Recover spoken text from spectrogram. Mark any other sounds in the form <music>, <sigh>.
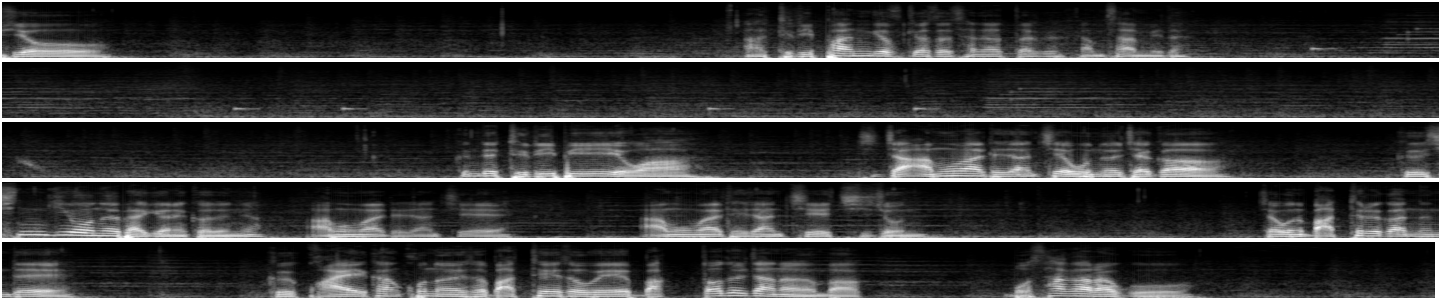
마십시오. 아 드립하는 게 웃겨서 찾았다고 감사합니다. 근데 드립이 와 진짜 아무 말 대잔치에 오늘 제가 그 신기원을 발견했거든요. 아무 말 대잔치에 아무 말 대잔치의 지존. 제가 오늘 마트를 갔는데 그 과일 칸 코너에서 마트에서 왜 막 떠들잖아요. 막 뭐 사가라고.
